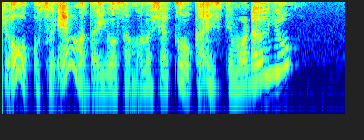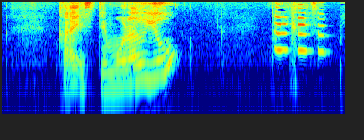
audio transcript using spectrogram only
今日こそ閻魔大王様の尺を返してもらうよ。返してもらうよ。大感謝ピ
